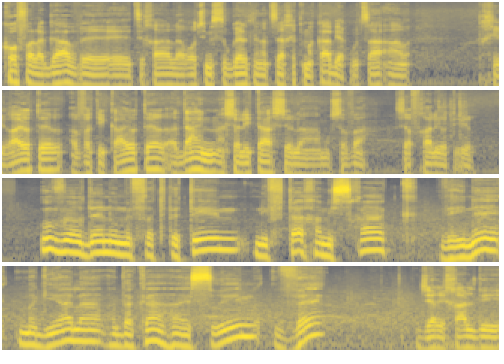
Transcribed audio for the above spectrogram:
קוף על הגב וצריכה להראות שהיא מסוגלת לנצח את מכבי, הקבוצה הבכירה יותר, הוותיקה יותר, עדיין השליטה של המושבה שהפכה להיות עיר. ובעודנו מפטפטים, נפתח המשחק, והנה מגיעה לה הדקה העשרים, ו... ג'רי חלדי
